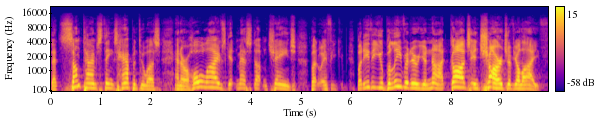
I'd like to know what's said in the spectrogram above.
that sometimes things happen to us and our whole lives get messed up and changed. But if you, but either you believe it or you're not, God's in charge of your life.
